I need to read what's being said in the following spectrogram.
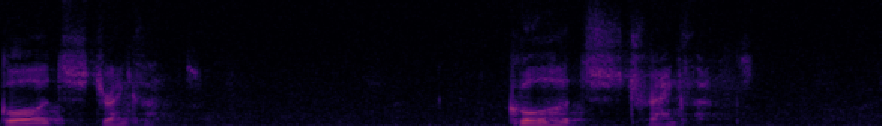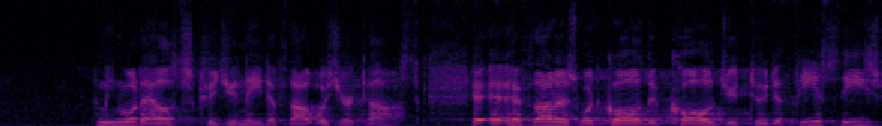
God strengthens. God strengthens. I mean, what else could you need if that was your task? If that is what God had called you to, to face these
